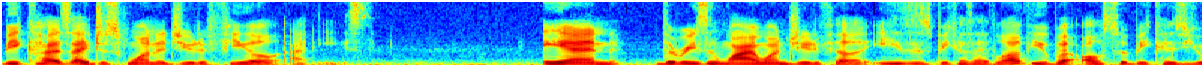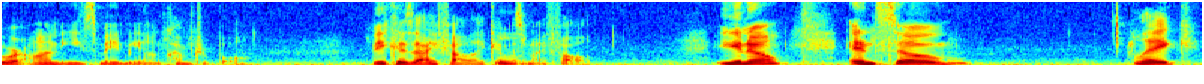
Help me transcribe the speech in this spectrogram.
because I just wanted you to feel at ease. And the reason why I wanted you to feel at ease is because I love you, but also because your unease made me uncomfortable. Because I felt like it was Mm. my fault. You know? And so like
